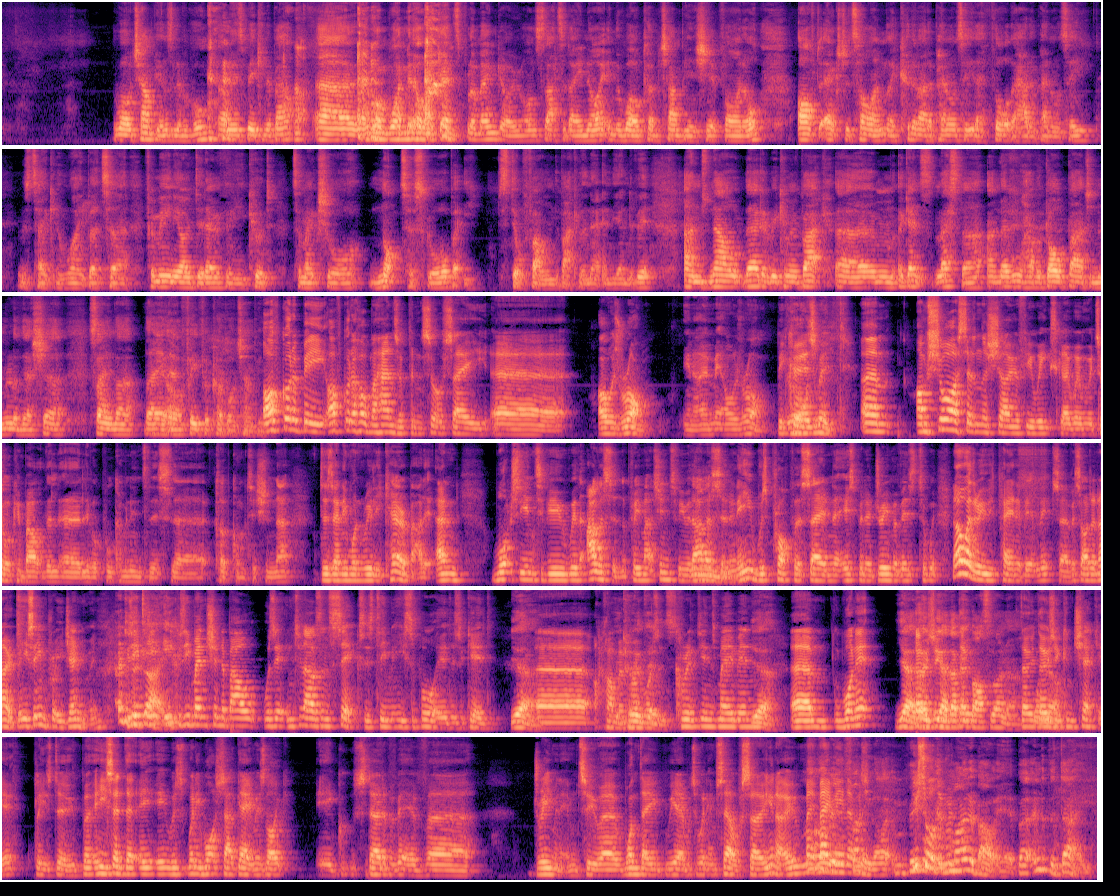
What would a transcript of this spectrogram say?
The world champions Liverpool that we're speaking about. Uh, they won one 0 against Flamengo on Saturday night in the World Club Championship final. After extra time, they could have had a penalty. They thought they had a penalty. It was taken away, but uh, Firmino did everything he could to make sure not to score, but he still found the back of the net in the end of it. And now they're going to be coming back um, against Leicester, and they will have a gold badge in the middle of their shirt saying that they Yeah, are FIFA Club World Champions. I've got to be. I've got to hold my hands up and sort of say uh, I was wrong. You know, admit I was wrong because do you mean? Um, I'm sure I said on the show a few weeks ago when we were talking about the uh, Liverpool coming into this uh, club competition that does anyone really care about it? And watch the interview with Alisson, the pre-match interview with Alisson, and he was proper saying that it's been a dream of his to win. Now whether he was paying a bit of lip service, I don't know, but he seemed pretty genuine. Because he, day- he mentioned about was it in two thousand six his team that he supported as a kid. Yeah. Uh, I can't The remember who it was. Corinthians. Corinthians maybe. yeah. Um, won it. Yeah, those they, who- yeah, that beat those- Barcelona. Those, those who can check it, please do. But he said that it, it was when he watched that game, it was like it stirred up a bit of uh, dream in him to uh, one day be able to win himself. So you know, may, maybe that funny, was. like people, You saw the people moan about it, but at the end of the day,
